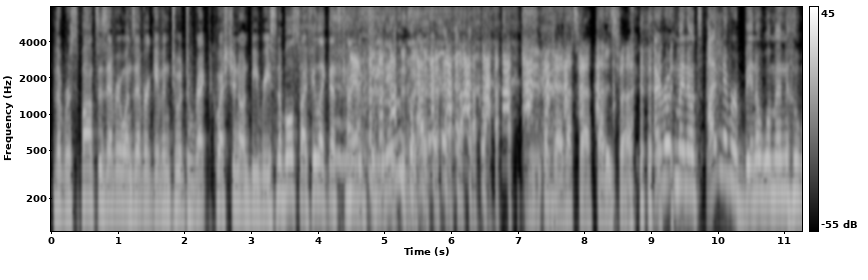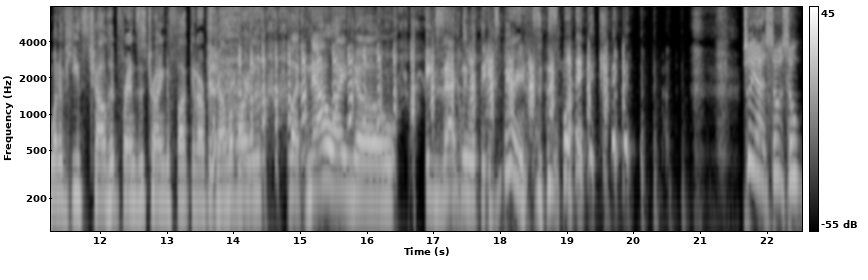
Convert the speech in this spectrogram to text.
the responses everyone's ever given to a direct question on Be Reasonable. So I feel like that's kind of cheating. But Okay, that's fair. That is fair. I wrote in my notes, I've never been a woman who one of Heath's childhood friends is trying to fuck at our pajama party. but now I know exactly what the experience is like. So yeah, so so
